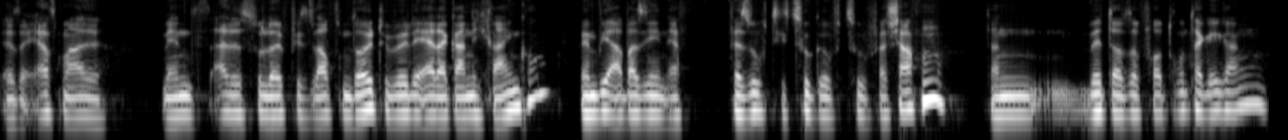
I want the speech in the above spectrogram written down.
also erstmal, wenn es alles so läuft, wie es laufen sollte, würde er da gar nicht reinkommen. Wenn wir aber sehen, er versucht sich Zugriff zu verschaffen, dann wird da sofort runtergegangen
